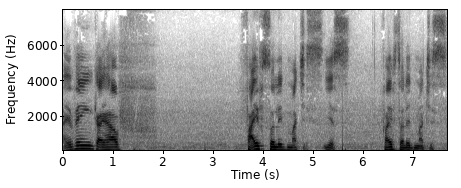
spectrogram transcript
I think I have five solid matches. Yes, five solid matches.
